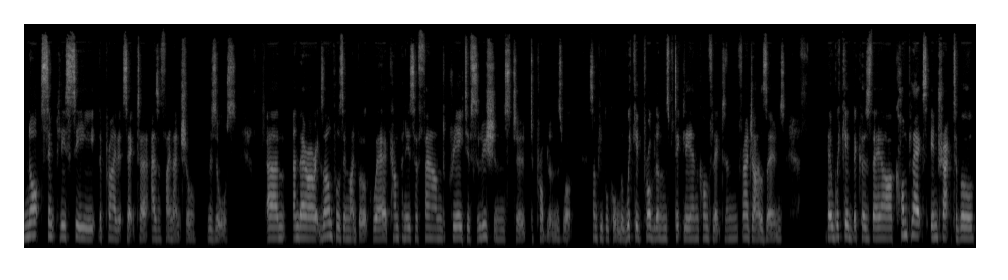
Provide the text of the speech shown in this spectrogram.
not simply see the private sector as a financial resource. Um, and there are examples in my book where companies have found creative solutions to, to problems, what some people call the wicked problems, particularly in conflict and fragile zones, they're wicked because they are complex, intractable,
